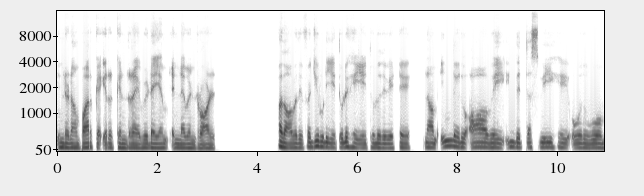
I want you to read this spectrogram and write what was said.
இன்று நாம் பார்க்க இருக்கின்ற விடயம் என்னவென்றால் அதாவது ஃபஜீருடைய தொழுகையை தொழுதுவிட்டு நாம் இந்த ஆவை இந்த தஸ்வீகை ஓதுவோம்.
